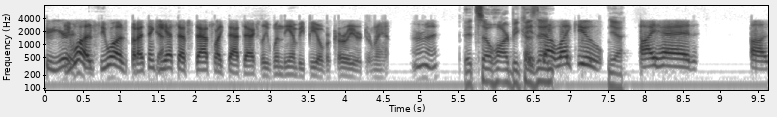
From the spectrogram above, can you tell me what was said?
two years. He was, he was, but I think he has to have stats like that to actually win the MVP over Curry or Durant. All right. It's so hard Hey, because then, Sal, like you, yeah. I had uh,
